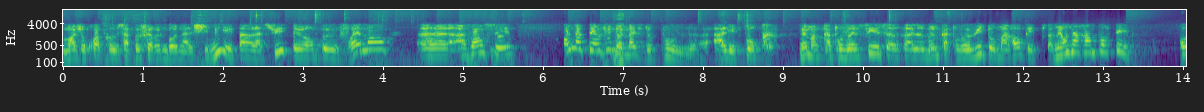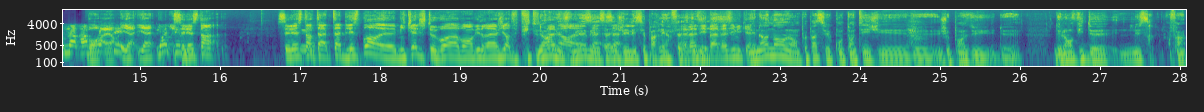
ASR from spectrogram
Moi, je crois que ça peut faire une bonne alchimie et par la suite, on peut vraiment euh, avancer. On a perdu des matchs de poule à l'époque, même en 86, même 88 au Maroc, et tout ça, mais on a remporté. On a remporté. Bon, alors, y a, y a, Moi, je Célestin, Célestin, t'as as de l'espoir, euh, Mickaël, je te vois avoir envie de réagir depuis tout non, à mais l'heure. je voulais, euh, mais ça- ça, ça- je l'ai laissé parler en fait. Ah, Vas-y, Mais- bah, vas-y, Mickaël. Mais non, non, on peut pas se contenter, de, je pense, du, de, de l'envie de, enfin,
